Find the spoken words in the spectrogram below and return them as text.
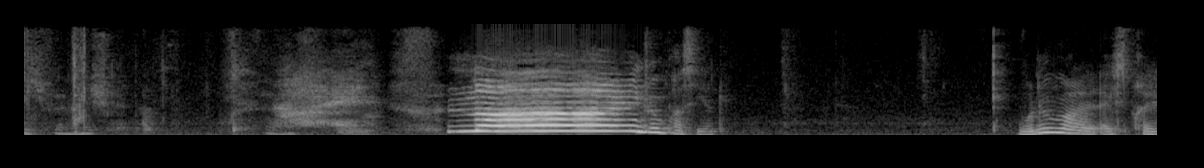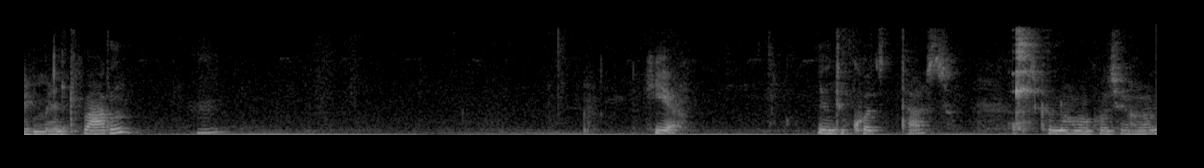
Ich vermische das. Nein! Schon passiert. Wollen wir mal ein Experiment wagen? Hier. Nimm dir kurz das. Ich kann noch mal kurz hier ran.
